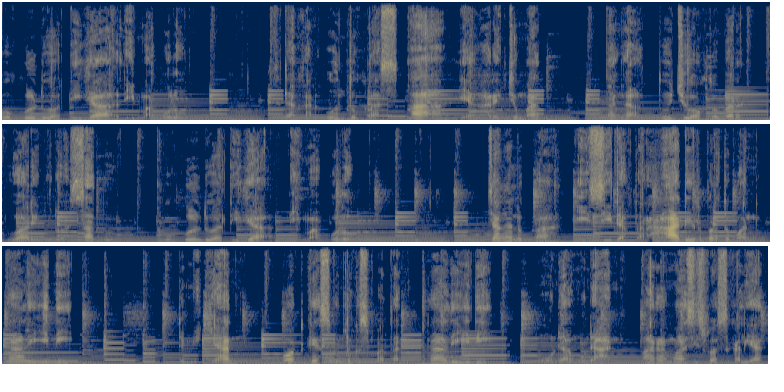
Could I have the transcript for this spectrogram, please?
pukul 23.50. Sedangkan untuk kelas A yang hari Jumat tanggal 7 Oktober 2021 pukul 23.50. Jangan lupa isi daftar hadir pertemuan kali ini. Demikian podcast untuk kesempatan kali ini. Mudah-mudahan para mahasiswa sekalian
